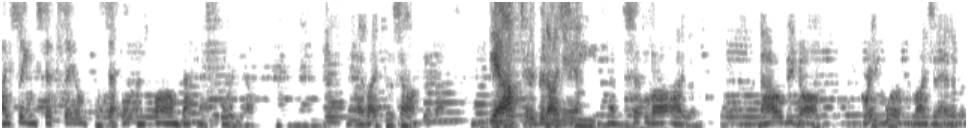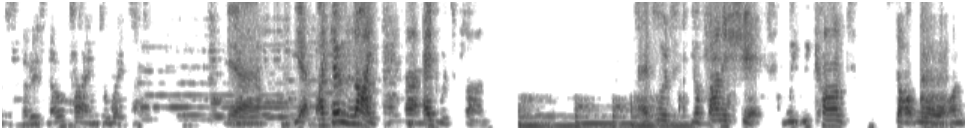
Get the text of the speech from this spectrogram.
I say we set sail, settle, and farm that next is already ours. I like the sound of that. Yeah, that's a good to idea. sea and settle our island. Now be gone. Great work lies ahead of us. There is no time to waste. Yeah. Yeah, I don't like uh, Edward's plan. Edward, your plan is shit. We we can't start war on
